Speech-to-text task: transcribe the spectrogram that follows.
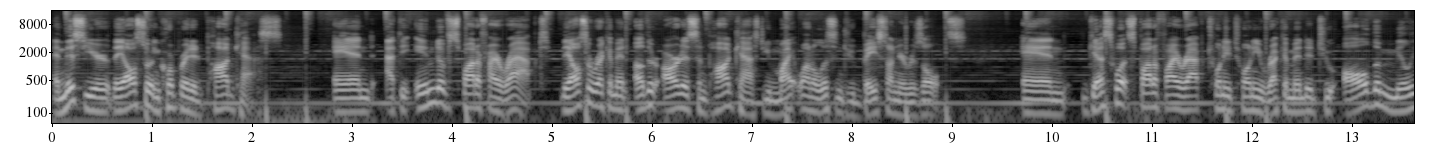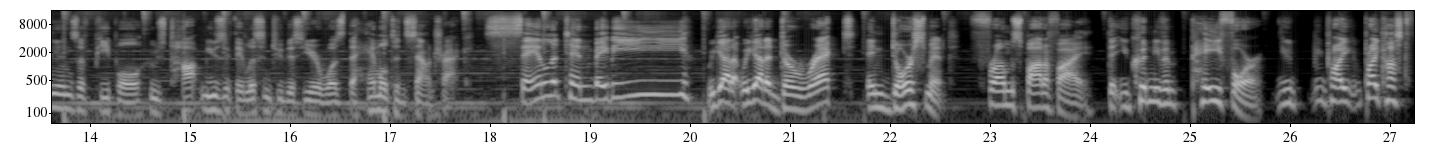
And this year, they also incorporated podcasts. And at the end of Spotify Wrapped, they also recommend other artists and podcasts you might want to listen to based on your results. And guess what Spotify Wrapped 2020 recommended to all the millions of people whose top music they listened to this year was the Hamilton soundtrack. Sandlerton, baby. We got a, we got a direct endorsement from Spotify that you couldn't even pay for. You, you probably probably cost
